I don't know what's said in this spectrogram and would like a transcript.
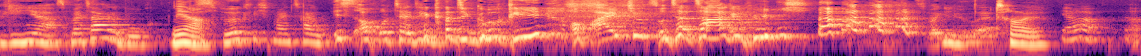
Ja, ist mein Tagebuch. Ja. Das ist wirklich mein Tagebuch. Ist auch unter der Kategorie auf iTunes unter Tagebücher. das war so. Toll. Ja, ja.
